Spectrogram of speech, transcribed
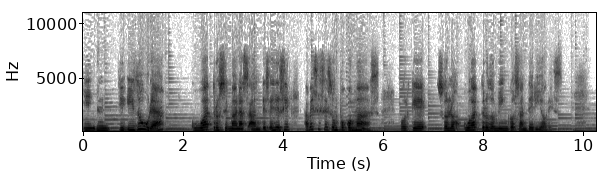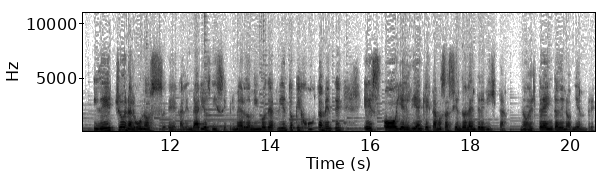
y, dura cuatro semanas antes, es decir, a veces es un poco más, porque son los cuatro domingos anteriores. Y de hecho, en algunos eh, calendarios dice primer domingo de Adviento, que justamente es hoy el día en que estamos haciendo la entrevista, ¿no? El 30 de noviembre.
